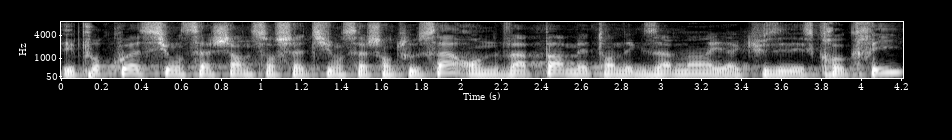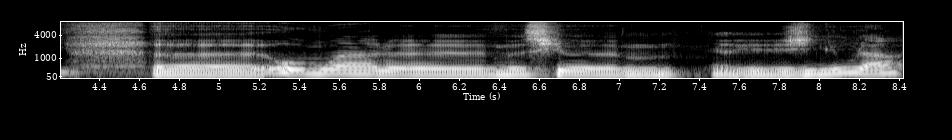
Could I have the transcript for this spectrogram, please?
et pourquoi si on s'acharne sur Châtillon sachant tout ça, on ne va pas mettre en examen et accuser d'escroquerie euh, au moins le monsieur euh, Gignoux là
